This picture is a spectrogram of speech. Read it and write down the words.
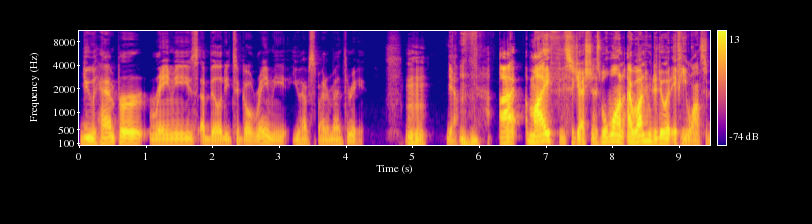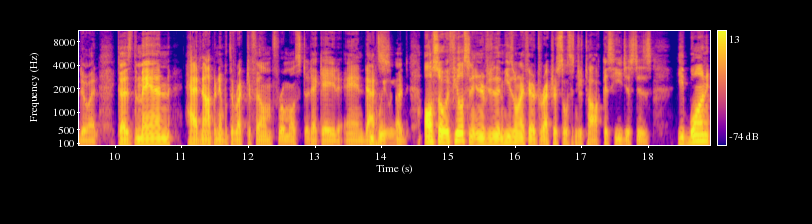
you hamper Raimi's ability to go Raimi, you have Spider-Man 3. hmm Mhm. Uh, my th- suggestion is well, one, I want him to do it if he wants to do it, because the man had not been able to direct a film for almost a decade, and that's uh, also if you listen to interviews with him, he's one of my favorite directors to listen to talk because he just is. He one,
